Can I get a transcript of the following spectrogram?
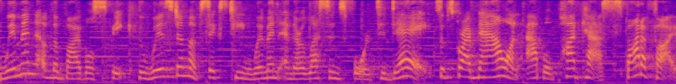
Women of the Bible Speak The Wisdom of 16 Women and Their Lessons for Today. Subscribe now on Apple Podcasts, Spotify,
